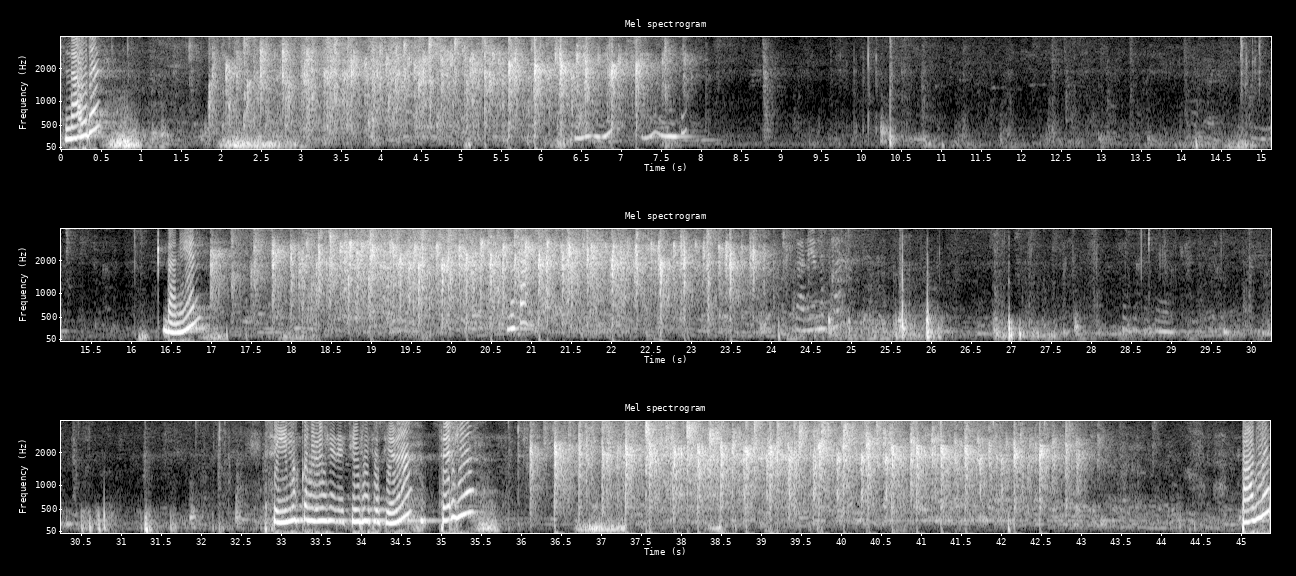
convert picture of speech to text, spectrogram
Laura. Daniel. ¿No está? Daniel no está. Seguimos con el eje de ciencia y sociedad. Sergio. Pablo.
